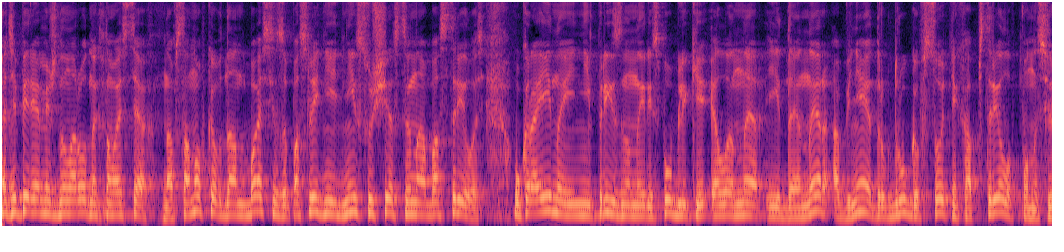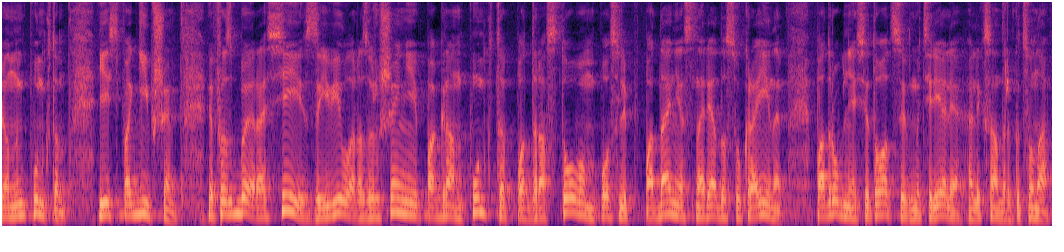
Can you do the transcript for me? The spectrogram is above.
А теперь о международных новостях. Обстановка в Донбассе за последние дни существенно обострилась. Украина и непризнанные республики ЛНР и ДНР обвиняют друг друга в сотнях обстрелов по населенным пунктам. Есть погибшие. ФСБ России заявила о разрушении погранпункта под Ростовом после попадания снаряда с Украины. Подробнее о ситуации в материале Александра Кацуна.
